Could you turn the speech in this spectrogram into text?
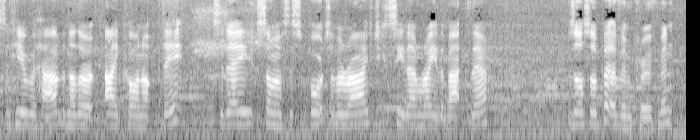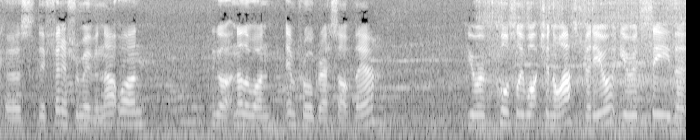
So here we have another icon update. Today some of the supports have arrived, you can see them right at the back there. There's also a bit of improvement because they've finished removing that one. They got another one in progress up there. If you were closely watching the last video, you would see that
